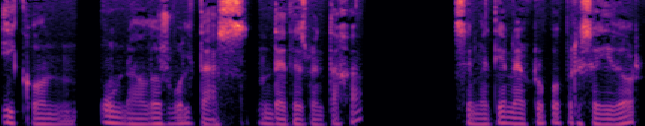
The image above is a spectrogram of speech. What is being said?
y con una o dos vueltas de desventaja, se metía en el grupo perseguidor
